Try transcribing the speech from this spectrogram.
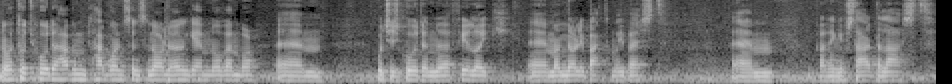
no, touch wood, I haven't had one since the Northern Ireland game in November, um, which is good, and I feel like um, I'm nearly back to my best. Um, I think I've started the last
